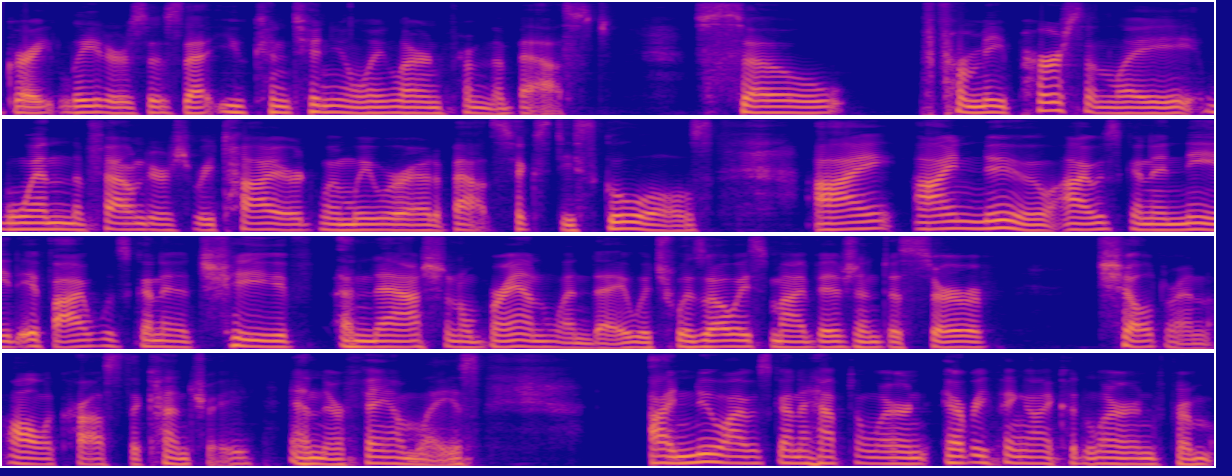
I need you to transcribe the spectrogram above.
great leaders is that you continually learn from the best. So, for me personally, when the founders retired, when we were at about 60 schools, I, I knew I was going to need, if I was going to achieve a national brand one day, which was always my vision to serve children all across the country and their families, I knew I was going to have to learn everything I could learn from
